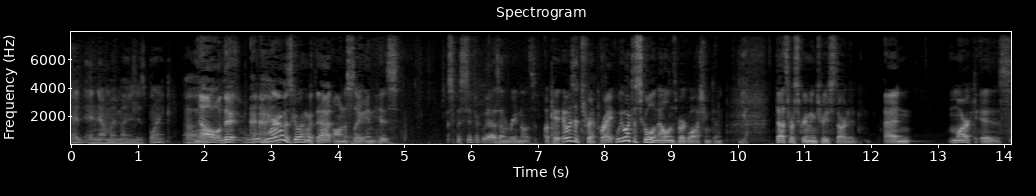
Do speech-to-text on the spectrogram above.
and and now my mind is blank. Uh, no, there, where I was going with that, honestly, and his specifically as I'm reading this. Okay, it was a trip, right? We went to school in Ellensburg, Washington. Yeah. That's where Screaming Trees started, and Mark is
